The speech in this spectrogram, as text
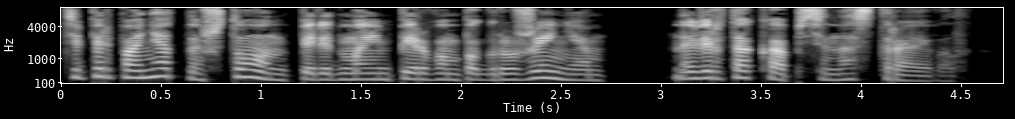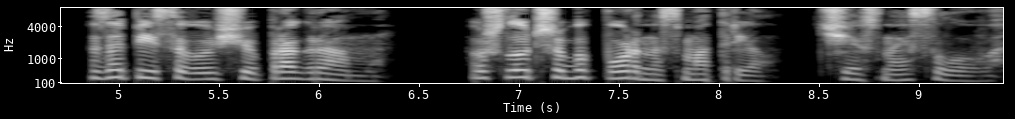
Теперь понятно, что он перед моим первым погружением на вертокапсе настраивал. Записывающую программу. Уж лучше бы порно смотрел, честное слово.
